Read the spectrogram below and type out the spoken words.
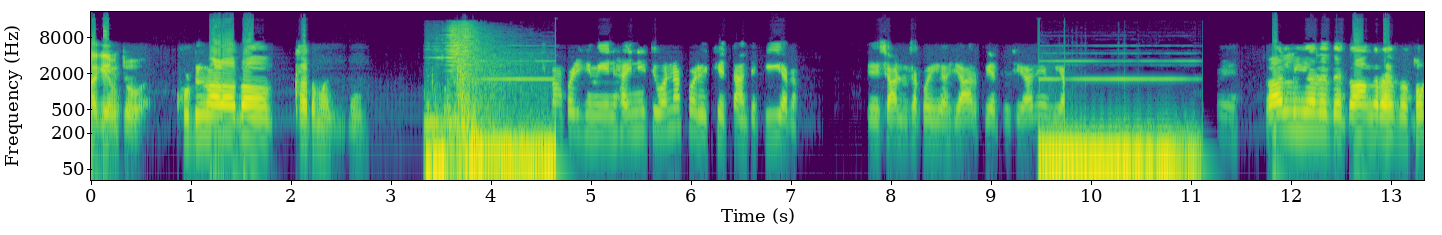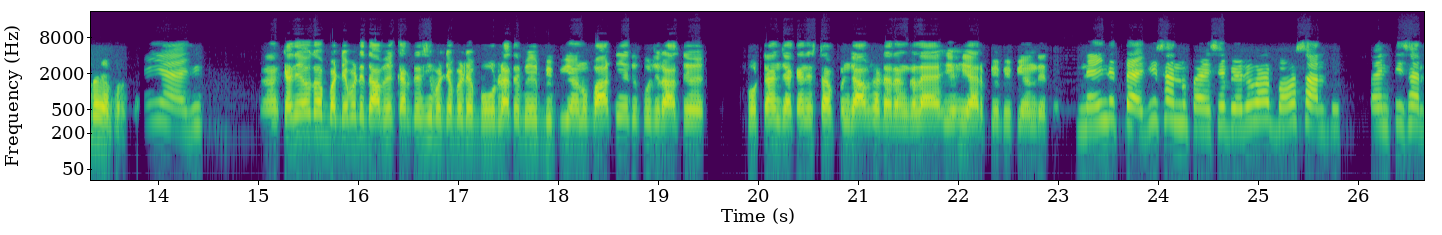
ਵਾਲਾ ਗੇਮ ਚ ਹੋਆ ਖੁੱਡੀਆਂ ਵਾਲਾ ਤਾਂ ਖਤਮ ਆ ਜੀ। ਲੋਕਾਂ ਕੋਲ ਜ਼ਮੀਨ ਹੈ ਨਹੀਂ ਤੇ ਉਹਨਾਂ ਕੋਲ ਖੇਤਾਂ 'ਚ ਕੀ ਹੈਗਾ? ਤੇ ਸਾਨੂੰ ਤਾਂ ਕੋਈ 1000 ਰੁਪਏ ਤੁਸੀਂ ਆ ਰਹੇ ਵੀ ਕਾਲੀਆਂ ਦੇ ਤੇ ਕਾਂਗਰਸ ਦਾ ਥੋੜਾ ਜਿਹਾ ਫ਼ਰਕ ਨਹੀਂ ਆਇਆ ਜੀ। ਅਹ ਕਹਿੰਦੇ ਉਹ ਤਾਂ ਵੱਡੇ ਵੱਡੇ ਦਾਅਵੇ ਕਰਦੇ ਸੀ ਵੱਡੇ ਵੱਡੇ ਬੋਰਡ ਲਾਤੇ ਵੀ ਬੀਬੀਆਂ ਨੂੰ ਬਾਹਰ ਦੀਆਂ ਤੇ ਗੁਜਰਾਤ ਦੇ ਵੋਟਾਂ ਜਾਂ ਕਹਿੰਦੇ ਸੀ ਤਾਂ ਪੰਜਾਬ ਸਾਡਾ ਰੰਗਲਾ ਹੈ ਇਹ 1000 ਰੁਪਏ ਬੀਬੀਆਂ ਨੂੰ ਦੇ ਦਿੱਤੇ। ਨਹੀਂ ਦਿੱਤਾ ਹੈ ਜੀ ਸਾਨੂੰ ਪੈਸੇ ਦੇ ਦਿਓ ਬਹੁਤ ਸਾਲ ਦੀ 35 ਸਾਲ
